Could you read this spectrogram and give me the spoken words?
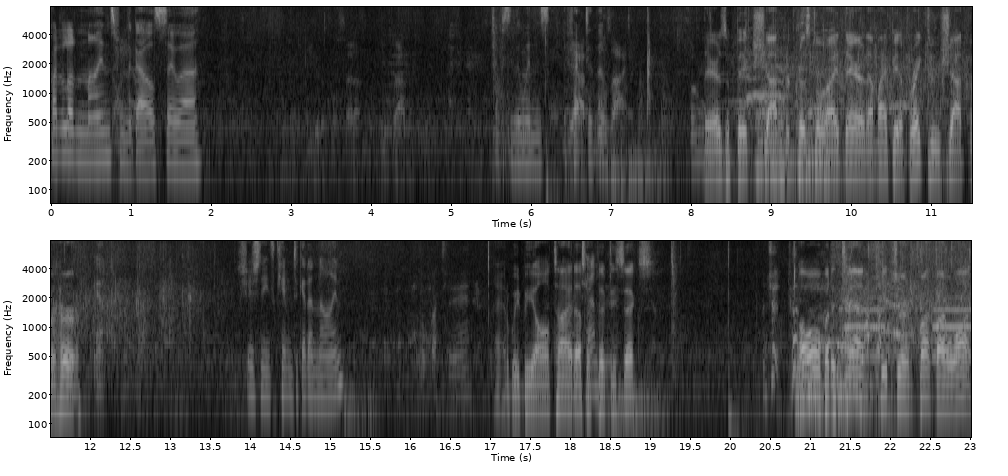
quite a lot of nines from the girls, so uh, obviously the wind's affected them. There's a big shot for Crystal right there. That might be a breakthrough shot for her. Yeah. She just needs Kim to get a nine. And we'd be all tied up at 56. Oh, but a 10 keeps her in front by one.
